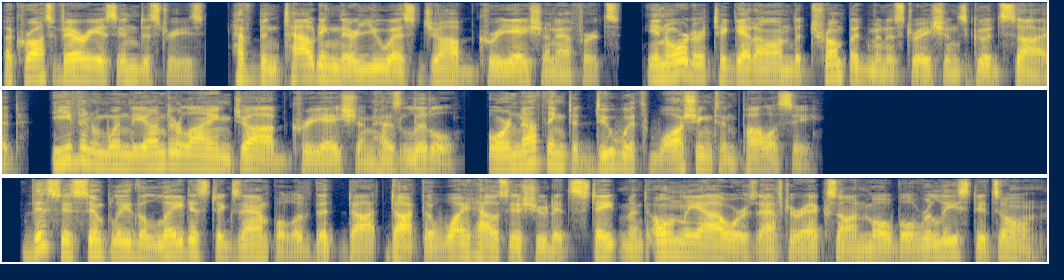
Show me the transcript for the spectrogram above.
across various industries have been touting their U.S. job creation efforts in order to get on the Trump administration's good side, even when the underlying job creation has little or nothing to do with Washington policy. This is simply the latest example of that. The White House issued its statement only hours after ExxonMobil released its own,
